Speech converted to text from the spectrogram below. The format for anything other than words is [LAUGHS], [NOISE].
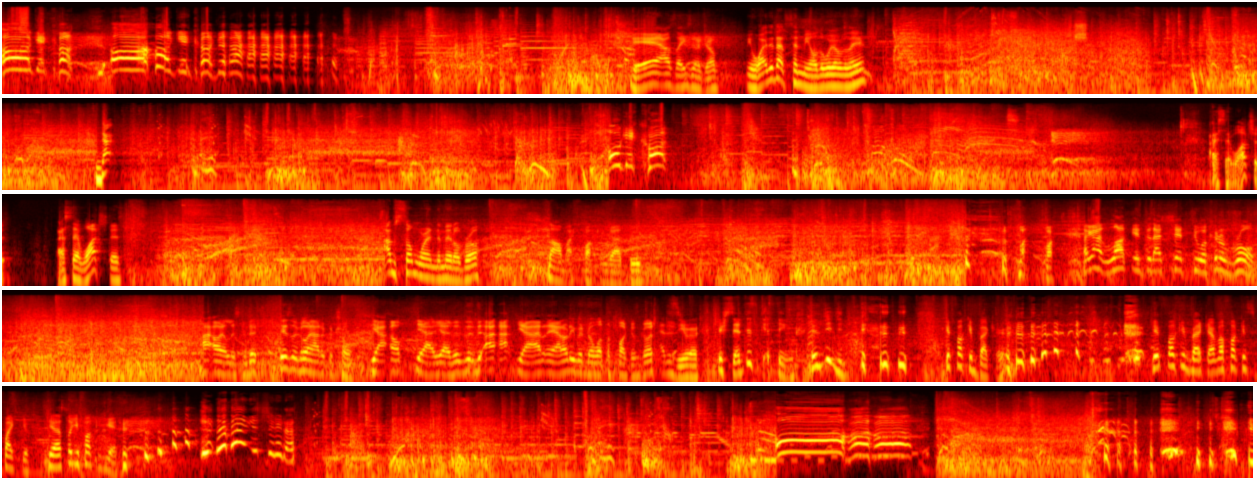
Oh, get cooked! Oh, get cooked! [LAUGHS] yeah, I was like, he's gonna jump. I mean, why did that send me all the way over there? That. Oh, get caught! I said, watch it. I said, watch this. I'm somewhere in the middle, bro. Nah, my fucking god, dude. [LAUGHS] fuck. I got locked into that shit too. I couldn't roll. I, oh, listen, this, this is going out of control. Yeah, oh, yeah, yeah, the, the, I, I, yeah, I, I don't even know what the fuck is going on. At zero. You're so disgusting. [LAUGHS] Get fucking back here. [LAUGHS] get fucking back here. I'm gonna fucking spike you. Yeah, that's what you fucking get. [LAUGHS] you shit it up.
